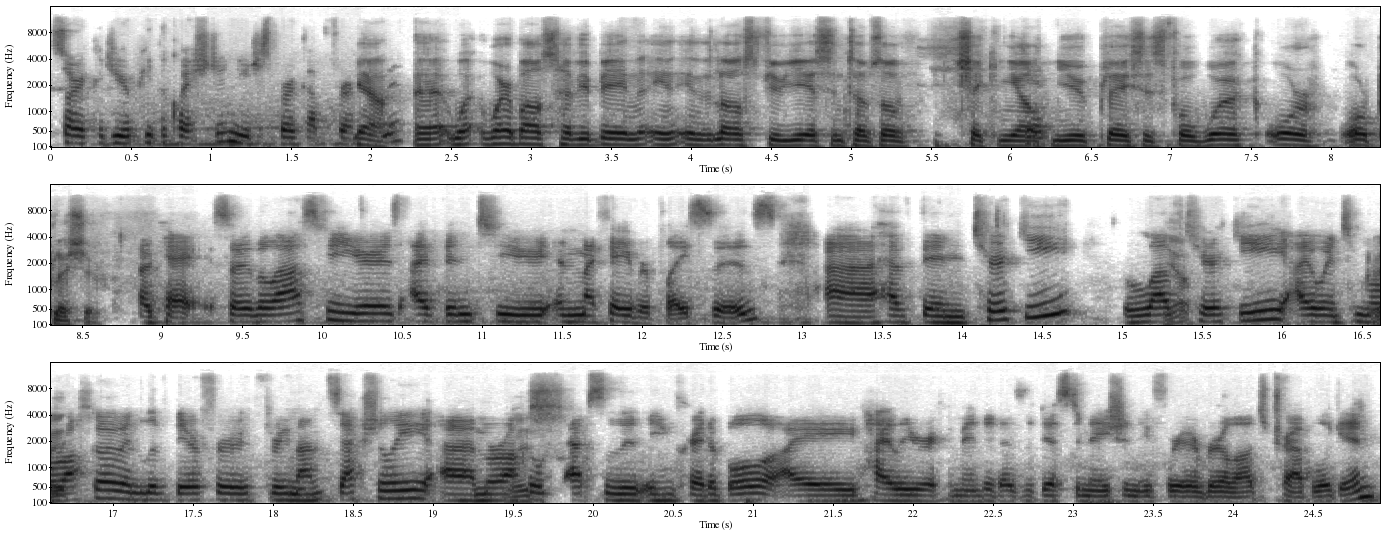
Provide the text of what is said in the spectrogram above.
Sorry, could you repeat the question? You just broke up for a Yeah. minute. Uh, wh- whereabouts have you been in, in the last few years in terms of checking out Yeah. new places for work or or pleasure? Okay, so the last few years I've been to, and my favorite places uh, have been Turkey. Love Yep. Turkey. I went to Great. Morocco and lived there for three months actually. Uh, Morocco Nice. was absolutely incredible. I highly recommend it as a destination if we're ever allowed to travel again.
